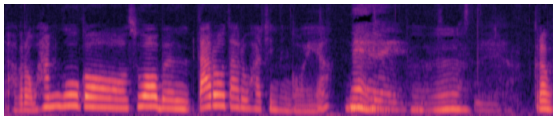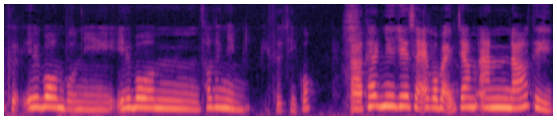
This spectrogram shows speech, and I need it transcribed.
아, 그럼 한국어 수업은 따로따로 하시는 거예요? 네. 음. 그럼 그 일본 분이 일본 선생님 있으시고 à, theo như chia sẻ của bạn Trâm Anh đó thì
